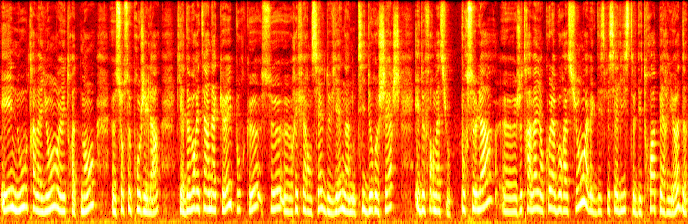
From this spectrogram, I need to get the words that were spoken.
et nous travaillons euh, étroitement euh, sur ce projet-là, qui a d'abord été un accueil pour que ce euh, référentiel devienne un outil de recherche et de formation. Pour cela, je travaille en collaboration avec des spécialistes des trois périodes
